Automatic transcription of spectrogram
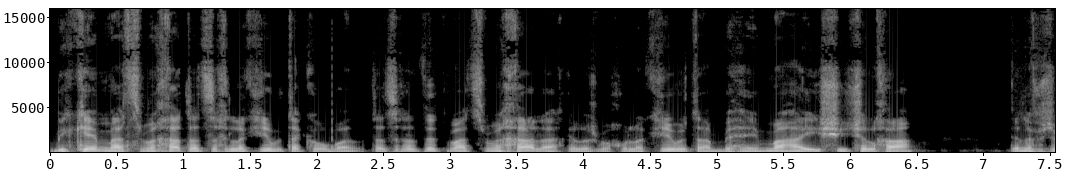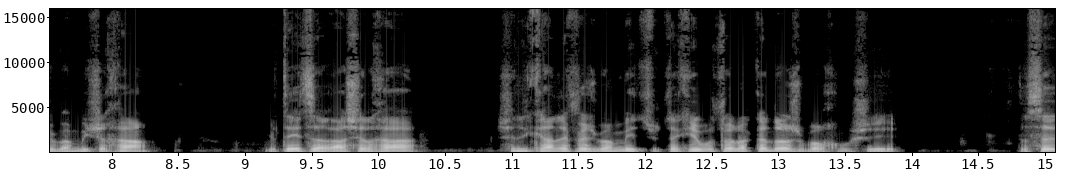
מכם, מעצמך אתה צריך להקריב את הקורבן. אתה צריך לתת מעצמך לקדוש ברוך הוא, להקריב את הבהמה האישית שלך, את הנפש הבמית שלך, את העץ הרע שלך, שנקרא נפש במית, ותקריב אותו לקדוש ברוך הוא, שתעשה,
